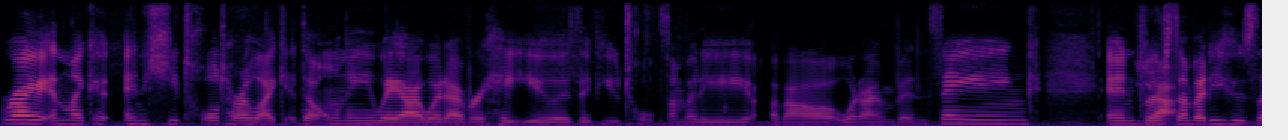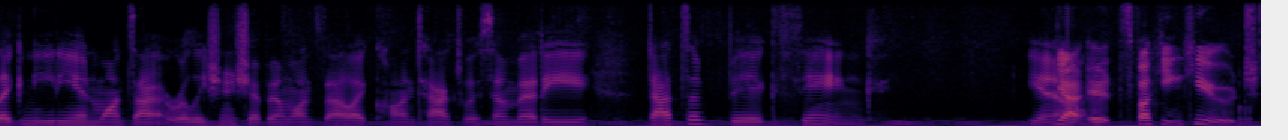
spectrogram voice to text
right? And like, and he told her like the only way I would ever hate you is if you told somebody about what I've been saying. And for Yeah. somebody who's like needy and wants that relationship and wants that like contact with somebody, that's a big thing. You know? Yeah, it's fucking huge.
